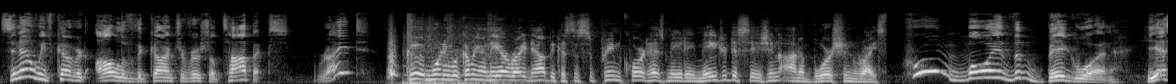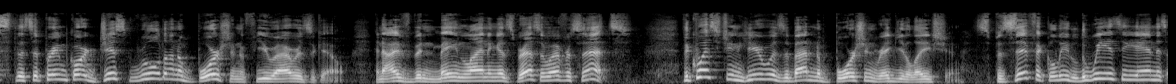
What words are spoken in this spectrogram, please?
So now we've covered all of the controversial topics, right? Good morning. We're coming on the air right now because the Supreme Court has made a major decision on abortion rights. Whoo boy, the big one. Yes, the Supreme Court just ruled on abortion a few hours ago, and I've been mainlining espresso ever since. The question here was about an abortion regulation, specifically Louisiana's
